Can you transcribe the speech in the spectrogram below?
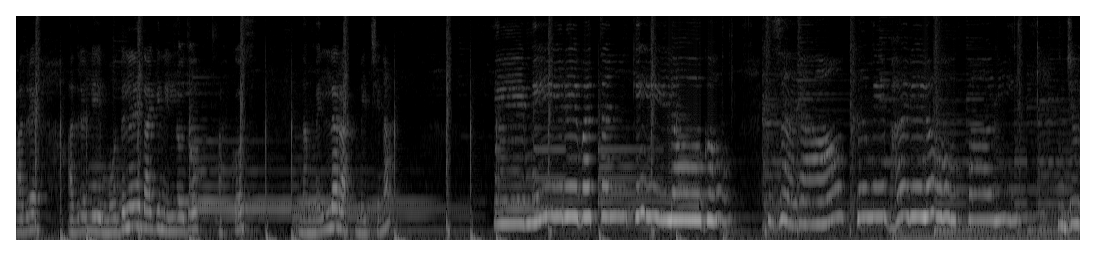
ಆದರೆ ಅದರಲ್ಲಿ ಮೊದಲನೇದಾಗಿ ನಿಲ್ಲೋದು ಅಫ್ಕೋರ್ಸ್ ನಮ್ಮೆಲ್ಲರ ಮೆಚ್ಚಿನ ಮೇರೆ ಜರಾಖ ಮೇ ಭರ ಲೋ ಪಾನಿ, ಜೋ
